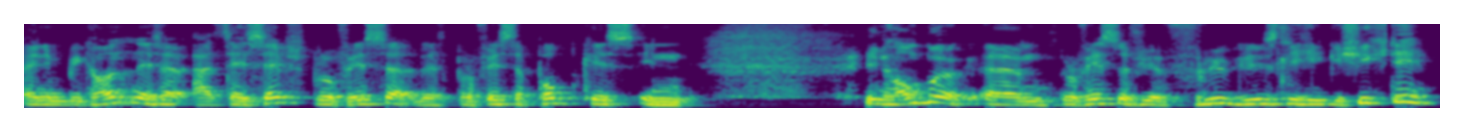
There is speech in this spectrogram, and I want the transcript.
einen Bekannten, der ist selbst Professor, der ist Professor Popkes in, in Hamburg, ähm, Professor für frühchristliche Geschichte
